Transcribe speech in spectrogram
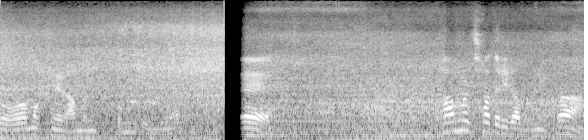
꺼먹게 남은 건물도 있네요. 네. 화물차들이라 보니까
